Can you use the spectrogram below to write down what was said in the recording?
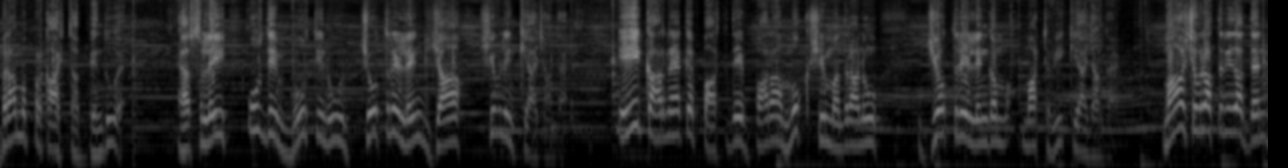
ਬ੍ਰਹਮ ਪ੍ਰਕਾਸ਼ ਦਾ ਬਿੰਦੂ ਹੈ। ਇਸ ਲਈ ਉਸ ਦੀ ਮੂਰਤੀ ਨੂੰ ਜੋਤਿਰਲਿੰਗ ਜਾਂ ਸ਼ਿਵਲਿੰਗ ਕਿਹਾ ਜਾਂਦਾ ਹੈ। ਇਹੀ ਕਾਰਨ ਹੈ ਕਿ ਭਾਰਤ ਦੇ 12 ਮੁੱਖ ਸ਼ਿਵ ਮੰਦਰਾਂ ਨੂੰ ਜੋਤਿਰਲਿੰਗਮ ਮੱਠ ਵੀ ਕਿਹਾ ਜਾਂਦਾ ਹੈ। ਮਹਾ ਸ਼ਿਵਰਾਤਰੀ ਦਾ ਦਿਨ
